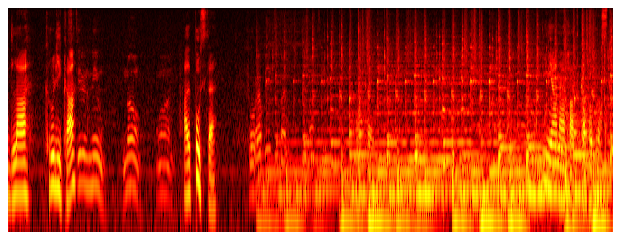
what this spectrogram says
dla królika, Still new. No one. ale puste. For rabbit, but Okej. Liniana chatka po prostu.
